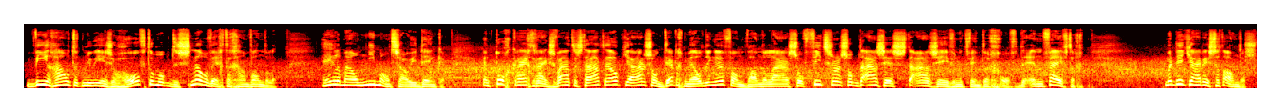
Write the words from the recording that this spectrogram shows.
Wie haalt het nu in zijn hoofd om op de snelweg te gaan wandelen? Helemaal niemand zou je denken. En toch krijgt Rijkswaterstaat elk jaar zo'n 30 meldingen van wandelaars of fietsers op de A6, de A27 of de N50. Maar dit jaar is dat anders.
